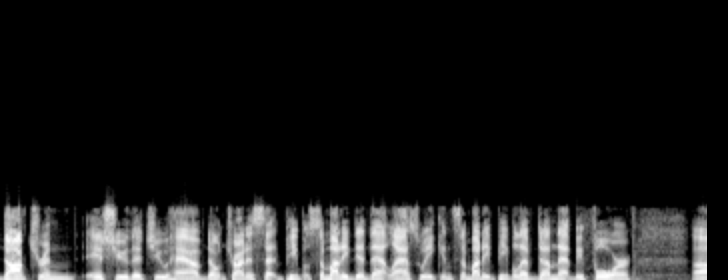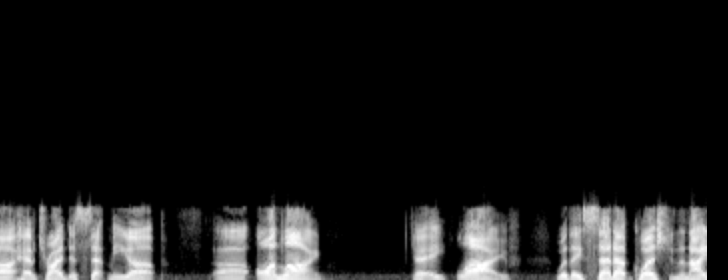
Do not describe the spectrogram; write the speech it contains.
doctrine issue that you have. Don't try to set people. Somebody did that last week, and somebody people have done that before. Uh, have tried to set me up uh, online, okay, live with a setup question, and I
